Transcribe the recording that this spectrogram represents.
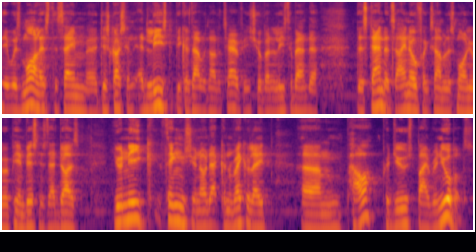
it was more or less the same uh, discussion, at least because that was not a tariff issue, but at least about the the standards. I know, for example, a small European business that does unique things, you know, that can regulate um, power produced by renewables.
